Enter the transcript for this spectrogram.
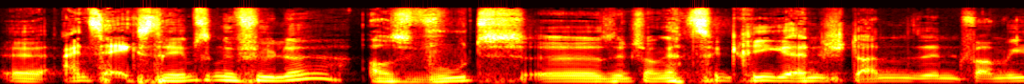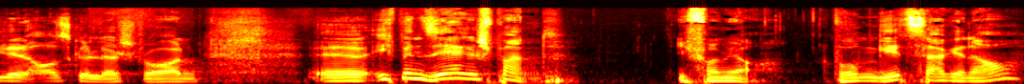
Äh, eins der extremsten Gefühle. Aus Wut äh, sind schon ganze Kriege entstanden, sind Familien ausgelöscht worden. Äh, ich bin sehr gespannt. Ich freue mich auch. Worum geht's da genau?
